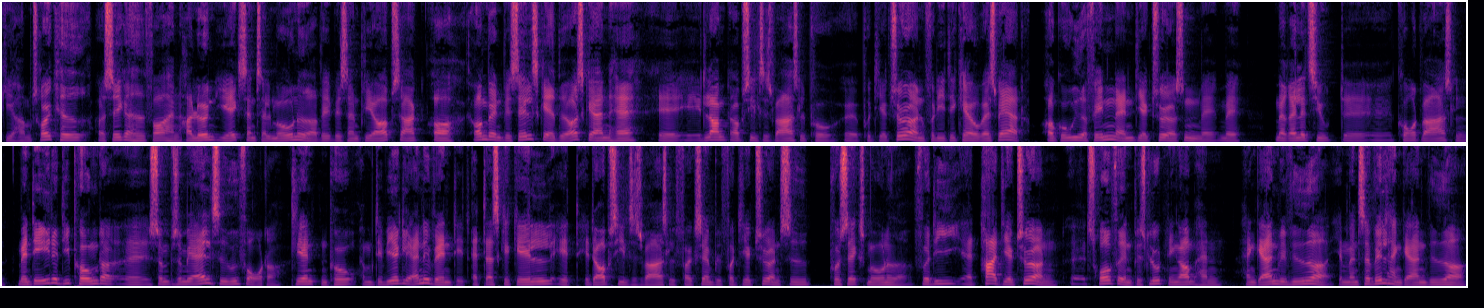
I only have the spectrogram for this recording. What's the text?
giver ham tryghed og sikkerhed for, at han har løn i x antal måneder, hvis han bliver opsagt. Og omvendt vil selskabet også gerne have øh, et langt opsigelsesvarsel på, øh, på direktøren, fordi det kan jo være svært at gå ud og finde en anden direktør sådan med, med med relativt øh, kort varsel. Men det er et af de punkter, øh, som, som jeg altid udfordrer klienten på, om det virkelig er nødvendigt, at der skal gælde et, et opsigelsesvarsel, for eksempel fra direktørens side på 6 måneder. Fordi at har direktøren øh, truffet en beslutning om, at han, han gerne vil videre, jamen så vil han gerne videre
